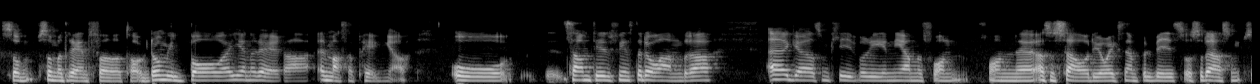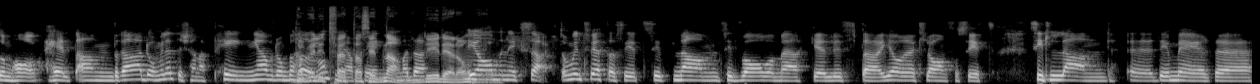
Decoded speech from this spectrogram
som, som ett rent företag. De vill bara generera en massa pengar. Och samtidigt finns det då andra ägare som kliver in ja, från, från eh, alltså Saudier exempelvis och sådär som, som har helt andra, de vill inte tjäna pengar, de behöver de vill inte tvätta sitt namn, det är det de vill. Ja men exakt, de vill tvätta sitt, sitt namn, sitt varumärke, lyfta, göra reklam för sitt, sitt land. Eh, det är mer eh,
